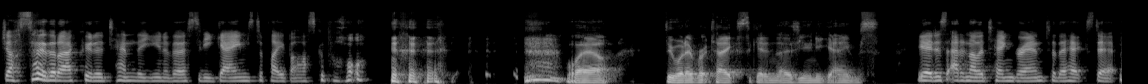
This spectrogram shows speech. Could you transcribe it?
just so that I could attend the university games to play basketball. wow. Do whatever it takes to get in those uni games. Yeah, just add another 10 grand to the HECS step.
